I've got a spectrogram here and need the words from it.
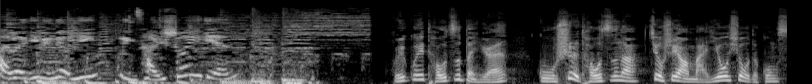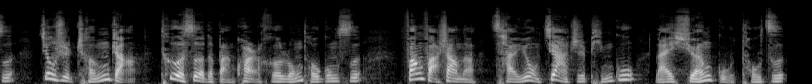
快乐一零六一理财说一点。回归投资本源，股市投资呢，就是要买优秀的公司，就是成长特色的板块和龙头公司。方法上呢，采用价值评估来选股投资。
